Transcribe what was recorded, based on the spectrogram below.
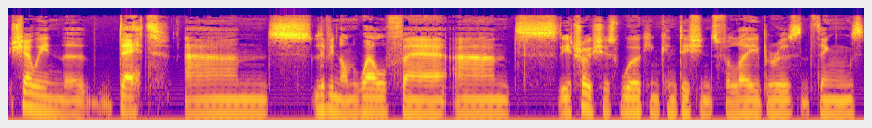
showing the debt and living on welfare and the atrocious working conditions for labourers and things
